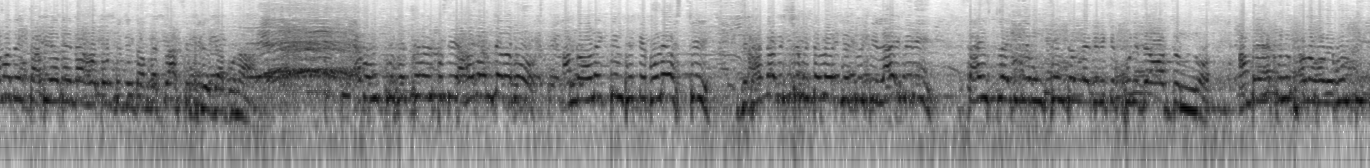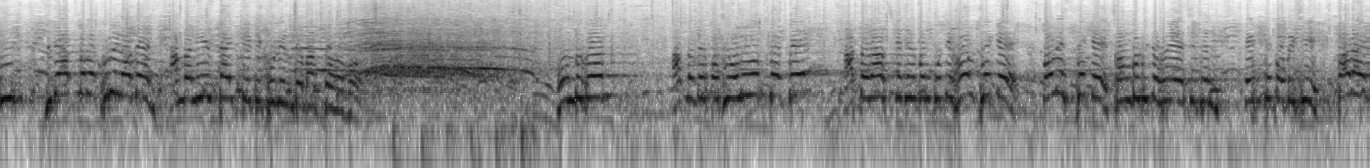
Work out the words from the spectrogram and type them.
আমাদের দাবি আদায় না হওয়া পর্যন্ত কিন্তু আমরা ক্লাসে ফিরে যাব না। এবং প্রশাসনের প্রতি আহ্বান জানাব, আমরা অনেকদিন থেকে বলে আসছি যে ঢাকা বিশ্ববিদ্যালয়ের যে দুইটি লাইব্রেরি সায়েন্স লাইব্রেরি এবং সেন্ট্রাল লাইব্রেরিকে খুলে দেওয়ার জন্য, আমরা এখনও ভালোভাবে বলতেছি, যদি আপনারা খুলে না দেন, আমরা নিজ দায়িত্বে এটি খুলে দিতে বাধ্য হব। বন্ধুগণ, আপনাদের প্রতি অনুরোধ থাকবে আপনারা আজকে যেরকম প্রতি হল থেকে, কলেজ থেকে সংগঠিত হয়ে এসেছেন, এর থেকেও বেশি পাড়ায়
